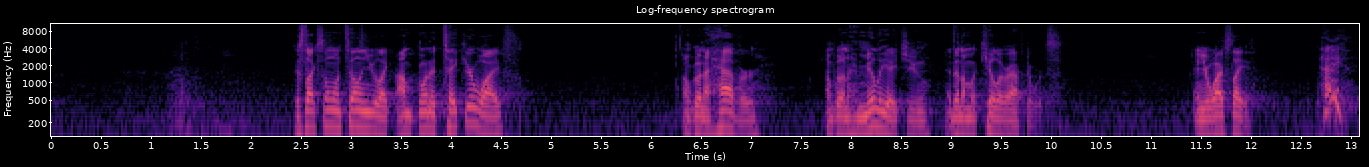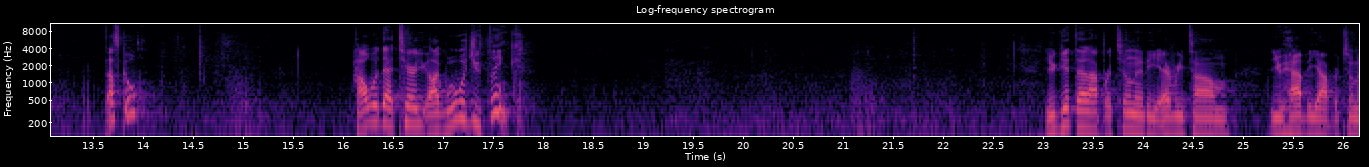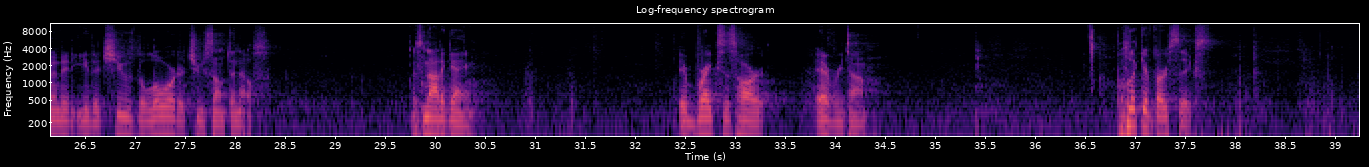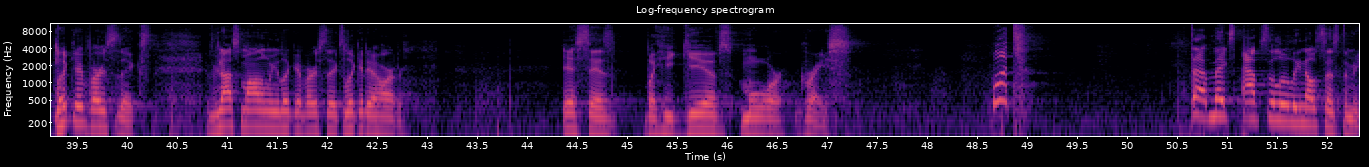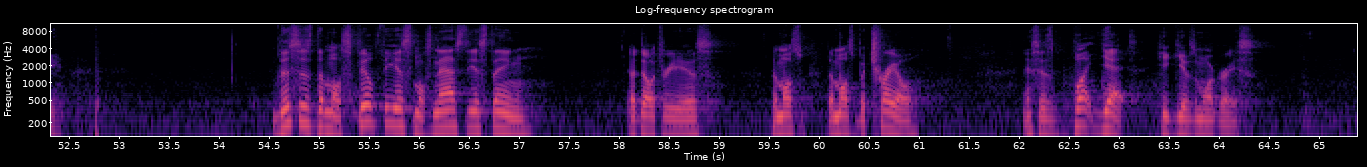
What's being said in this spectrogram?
It's like someone telling you, like, I'm going to take your wife, I'm going to have her, I'm going to humiliate you, and then I'm going to kill her afterwards. And your wife's like, hey, that's cool. How would that tear you? Like, what would you think? You get that opportunity every time you have the opportunity to either choose the Lord or choose something else. It's not a game. It breaks his heart every time. But look at verse 6. Look at verse 6. If you're not smiling when you look at verse 6, look at it harder. It says, But he gives more grace. What? That makes absolutely no sense to me. This is the most filthiest, most nastiest thing adultery is, the most, the most betrayal it says, but yet he gives more grace.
